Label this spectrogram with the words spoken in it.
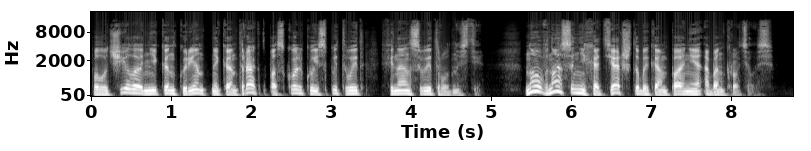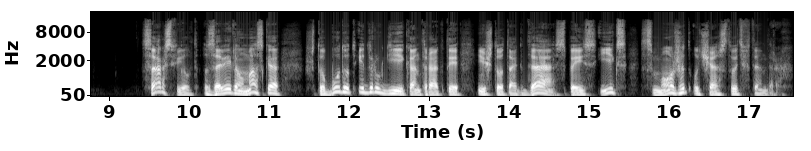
получила неконкурентный контракт, поскольку испытывает финансовые трудности. Но в НАСА не хотят, чтобы компания обанкротилась. Сарсфилд заверил Маска, что будут и другие контракты, и что тогда SpaceX сможет участвовать в тендерах.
